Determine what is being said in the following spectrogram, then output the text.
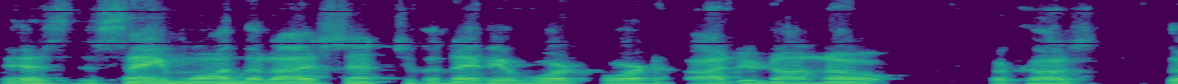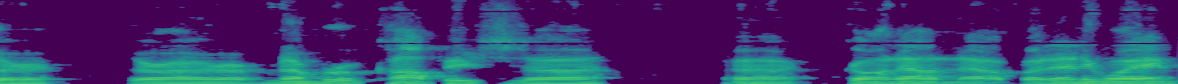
is the same one that I sent to the Navy Award Board, I do not know, because there there are a number of copies uh, uh, gone out now. But anyway,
